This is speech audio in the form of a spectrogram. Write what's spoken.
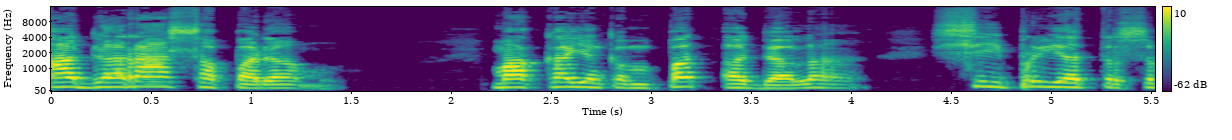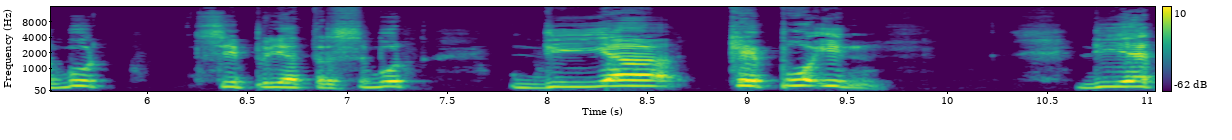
ada rasa padamu. Maka yang keempat adalah si pria tersebut, si pria tersebut dia kepoin dia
